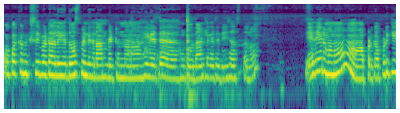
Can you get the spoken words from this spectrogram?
ఒక పక్క మిక్సీ పెట్టాలి దోసపిండికి నానబెట్టున్నాను ఇవైతే ఇంకొక దాంట్లోకి అయితే తీసేస్తాను. ఏదైనా మనం అప్పటికప్పటికి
